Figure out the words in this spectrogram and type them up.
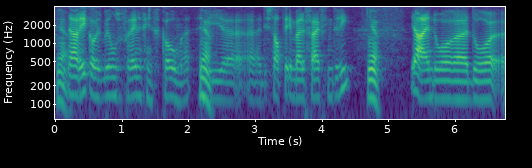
Ja. Ja, Rico is bij onze vereniging gekomen. En Ja. die, eh, eh, die stapte in bij de 15-3. Ja. Ja, en door, eh, door eh,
